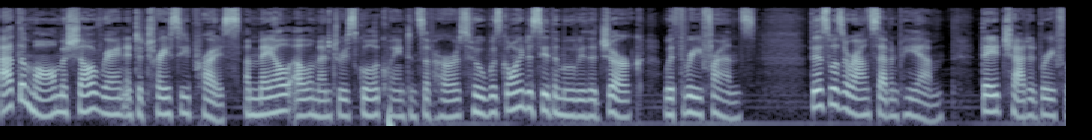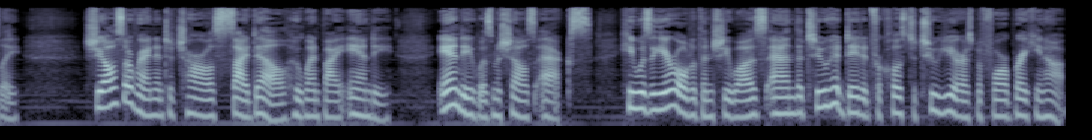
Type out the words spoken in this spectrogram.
At the mall, Michelle ran into Tracy Price, a male elementary school acquaintance of hers who was going to see the movie The Jerk with three friends. This was around 7 p.m. They chatted briefly. She also ran into Charles Seidel, who went by Andy. Andy was Michelle's ex. He was a year older than she was, and the two had dated for close to two years before breaking up.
